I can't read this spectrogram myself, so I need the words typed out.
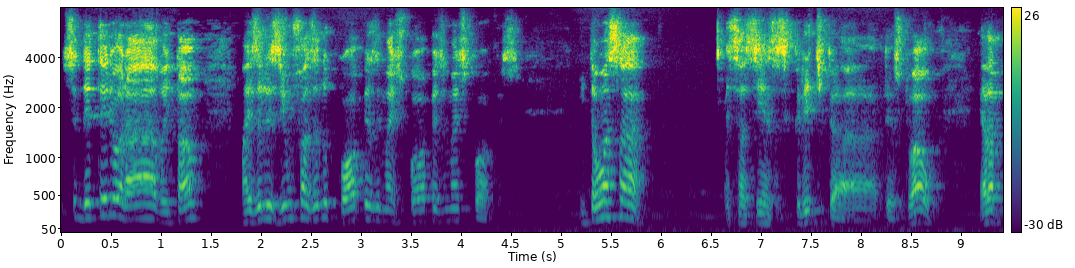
Se deteriorava e tal, mas eles iam fazendo cópias e mais cópias e mais cópias. Então essa essa ciência crítica textual, ela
